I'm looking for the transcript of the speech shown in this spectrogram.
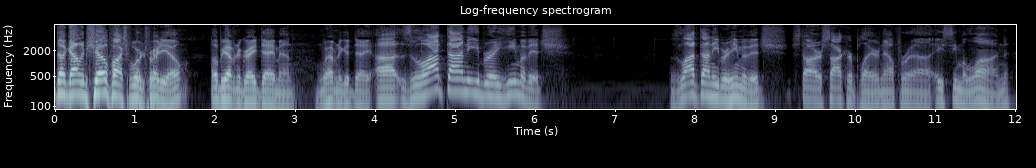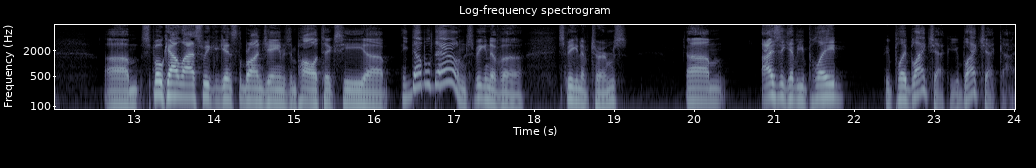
Doug Gottlieb Show, Fox Sports Radio. Hope you're having a great day, man. We're having a good day. Uh, Zlatan Ibrahimovic. Zlatan Ibrahimovic, star soccer player now for uh, AC Milan, um, spoke out last week against LeBron James in politics. He uh, he doubled down. Speaking of uh, speaking of terms, um, Isaac, have you played? You played blackjack? Are you a blackjack guy?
